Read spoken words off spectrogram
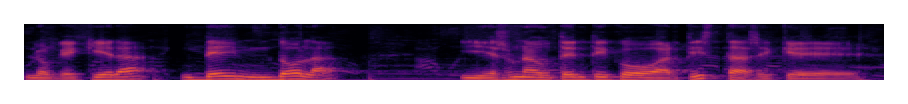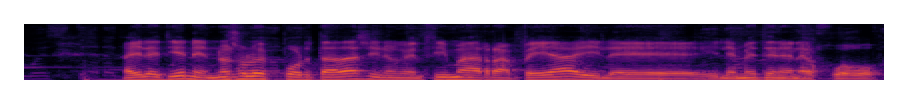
lo que quiera, Dame Dola, y es un auténtico artista, así que ahí le tienen. No solo es portada, sino que encima rapea y le, y le meten en el juego.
